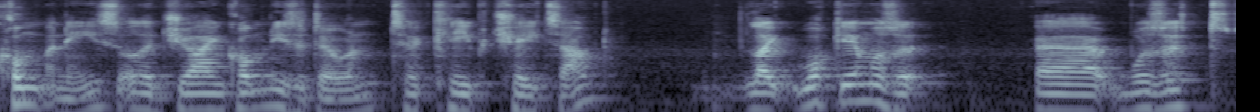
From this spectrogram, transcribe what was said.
companies, other giant companies are doing to keep cheats out? Like, what game was it? Uh, was it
